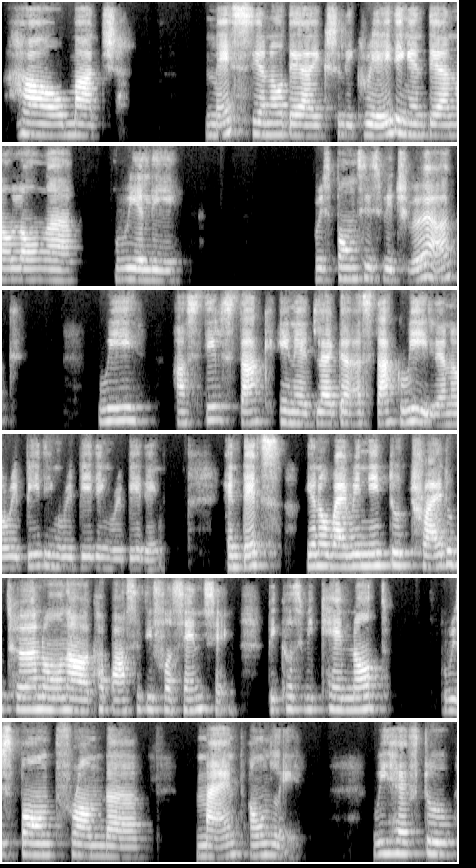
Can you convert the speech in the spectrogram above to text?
how much mess you know they are actually creating and they are no longer really responses which work. We are still stuck in it like a, a stuck wheel you know repeating repeating repeating. And that's you know why we need to try to turn on our capacity for sensing because we cannot respond from the mind only. We have to,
